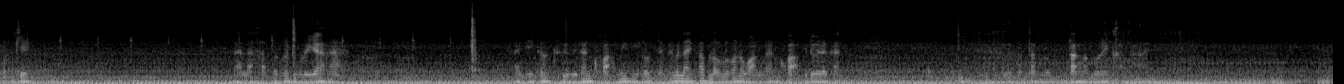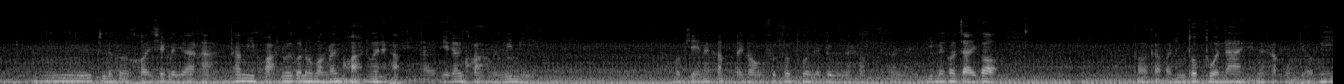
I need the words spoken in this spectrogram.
โอเคนั่นแหละครับแล้วก็ดูระยะห่างอันนี้ก็คือด้านขวาไม่มีรถแต่ไม่เป็นไรครับ เราเราก็ระวังด้านขวาไปด้วยแล้วกันแล้วก็ตั้งลำตั้งลำรถให้ขนานอืดแล้วก็คอยเช็คระยะห่างถ้ามีขวาด้วยก็ระวังด้านขวาด้วยนะครับ แต่อันนี้ด้านขวามันไม่มี โอเคนะครับ ไปลองฝึกทบทวนกันดูนะครับอันไหนที่ไม่เข้าใจก็ ก็กลับมาดูทบทวนได้นะครับ ผมเดี๋ยวมี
